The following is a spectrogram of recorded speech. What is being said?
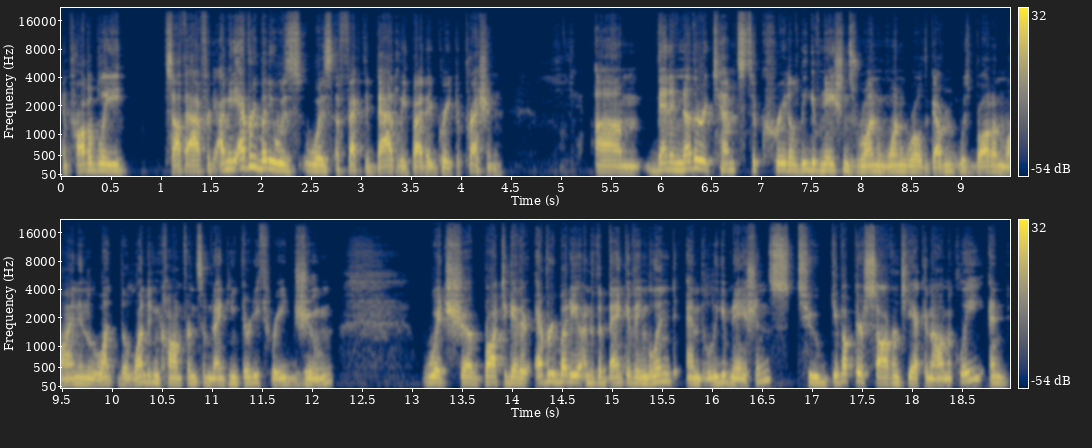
and probably South Africa. I mean, everybody was was affected badly by the Great Depression. Um, then another attempt to create a League of Nations run one world government was brought online in Lo- the London Conference of 1933, June, which uh, brought together everybody under the Bank of England and the League of Nations to give up their sovereignty economically and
